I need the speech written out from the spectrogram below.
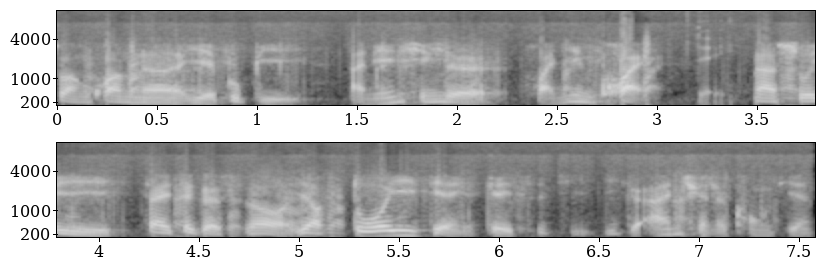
状况呢，也不比啊年轻的反应快。对。那所以在这个时候，要多一点给自己一个安全的空间。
